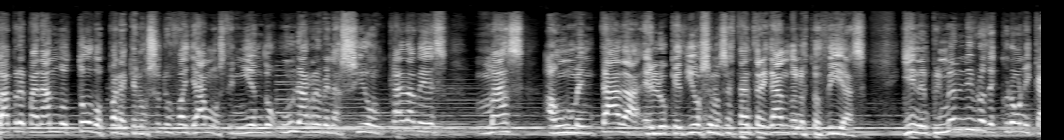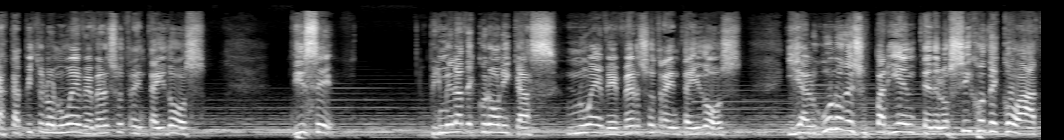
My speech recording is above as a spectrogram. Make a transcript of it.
va preparando todo para que nosotros vayamos teniendo una revelación cada vez más aumentada en lo que Dios nos está entregando en estos días. Y en el primer libro de Crónicas, capítulo 9, verso 32, dice, Primera de Crónicas 9, verso 32, y algunos de sus parientes, de los hijos de Coat,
